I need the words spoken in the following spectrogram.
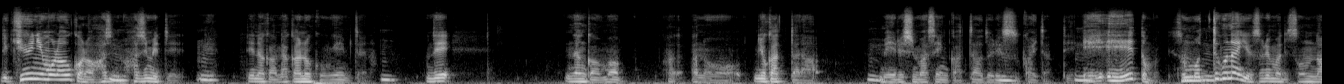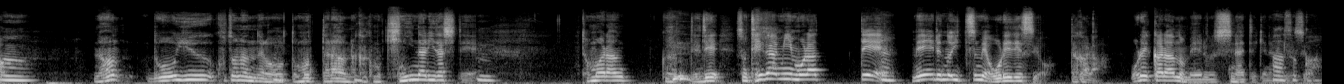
で急にもらうからはじ、うん初めてで,、うんでなんか中野くんへみたいな。うんでなんかまあああのよかったらうんメールしませんかってアドレス書いてあって、うん。えー、えー？と思って。その全くないよそれまでそんな、うん。なんどういうことなんだろうと思ったら、なんかもう気になりだして、うん。止まらんくなって。でその手紙もらって、うん。メールの1つ目は俺ですよ。だから俺からのメールしないといけないわあ、けですよ。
